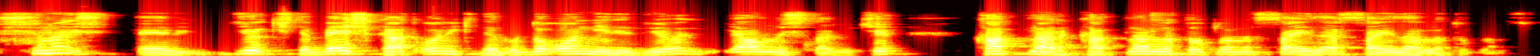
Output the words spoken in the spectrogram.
Şunu e, diyor ki işte 5 kat 12 de burada 17 diyor. Yanlış tabii ki. Katlar katlarla toplanır, sayılar sayılarla toplanır.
